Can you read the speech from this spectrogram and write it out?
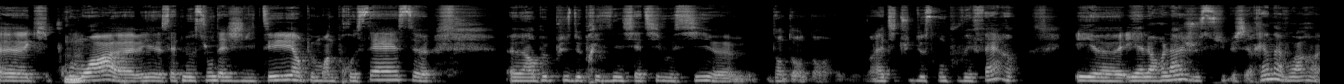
Euh, qui pour mhm. moi avait cette notion d'agilité, un peu moins de process, euh, euh un peu plus de prise d'initiative aussi euh, dans, dans, dans, dans l'attitude de ce qu'on pouvait faire. Et, euh, et, alors là, je suis, j'ai rien à voir.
